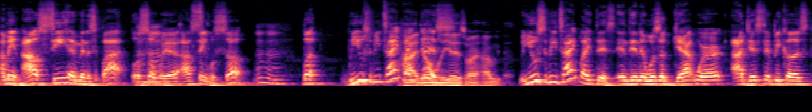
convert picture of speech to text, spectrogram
I mean, I'll see him in a spot or uh-huh. somewhere. I'll say what's up, mm-hmm. but we used to be tight How like it this. normally is, right? How we, We used to be tight like this, and then there was a gap where I just did because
